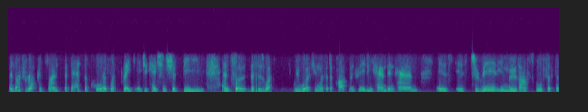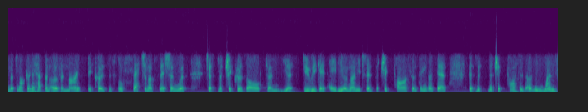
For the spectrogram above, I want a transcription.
they're not rocket science, but they're at the core of what great education should be. And so this is what we're working with the department really hand in hand is is to really move our school system. It's not going to happen overnight because there's still such an obsession with just matric result and you know, do we get 80 or 90 percent matric pass and things like that. But matric pass is only one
